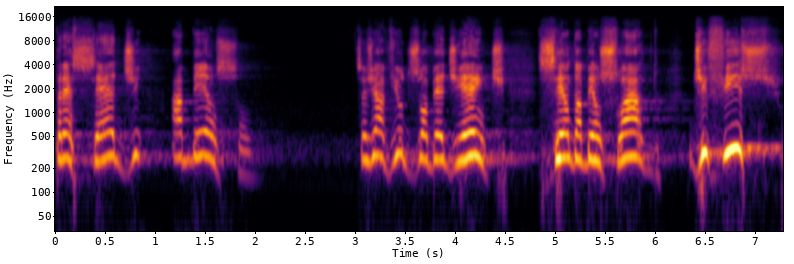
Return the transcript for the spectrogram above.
precede a bênção. Você já viu desobediente sendo abençoado? Difícil.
